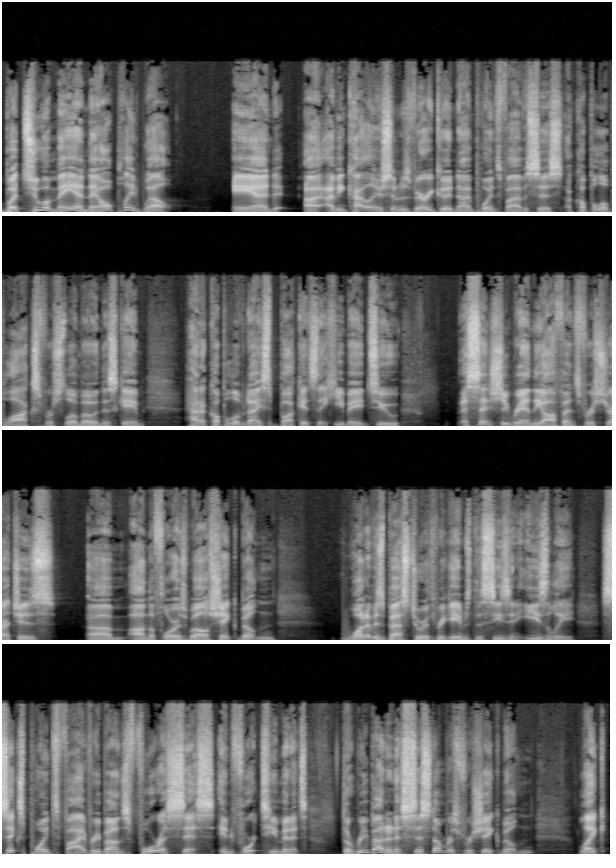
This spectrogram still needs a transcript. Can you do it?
but to a man, they all played well. And uh, I mean, Kyle Anderson was very good, nine points, five assists, a couple of blocks for slow mo in this game. Had a couple of nice buckets that he made too. Essentially, ran the offense for stretches um, on the floor as well. Shake Milton, one of his best two or three games this season, easily. Six points, five rebounds, four assists in 14 minutes. The rebound and assist numbers for Shake Milton, like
